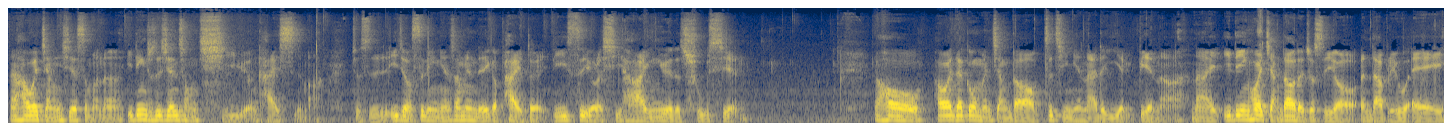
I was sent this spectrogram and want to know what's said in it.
那他会讲一些什么呢？一定就是先从起源开始嘛。就是一九四零年上面的一个派对，第一次有了嘻哈音乐的出现，然后他会再跟我们讲到这几年来的演变啊，那一定会讲到的就是有 N.W.A，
